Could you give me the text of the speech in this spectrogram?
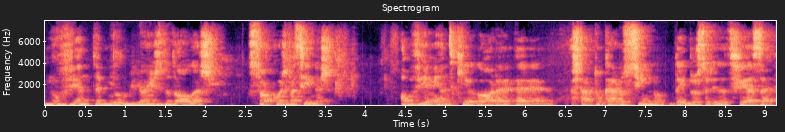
90 mil milhões de dólares só com as vacinas. Obviamente que agora uh, está a tocar o sino da indústria da defesa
